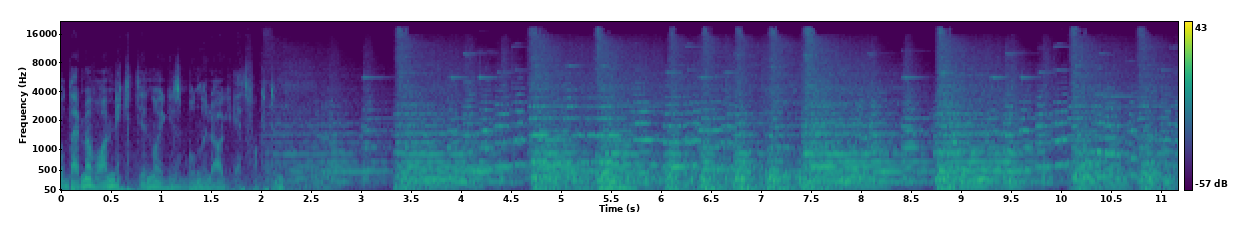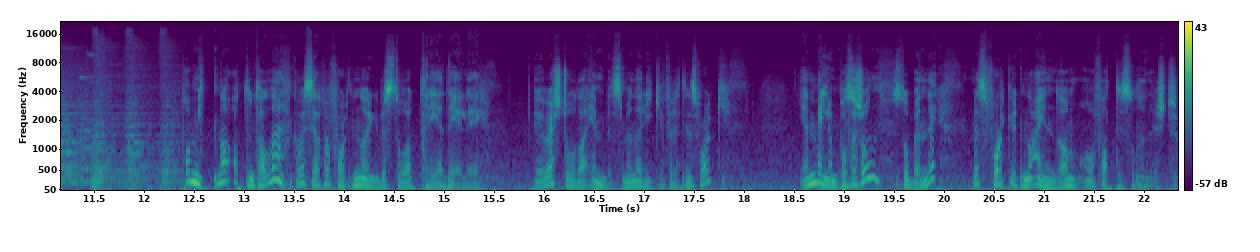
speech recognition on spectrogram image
og dermed var mektige Norges Bondelag et faktum. På midten av 1800-tallet kan vi se at befolkningen i Norge bestod av tre deler. Øverst sto da embetsmenn og rike forretningsfolk. I en mellomposisjon sto bønder, mens folk uten eiendom og fattige sto nederst.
